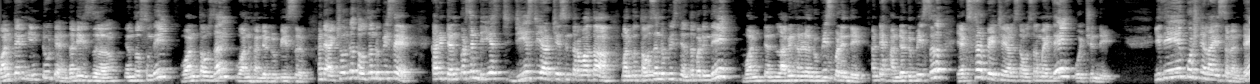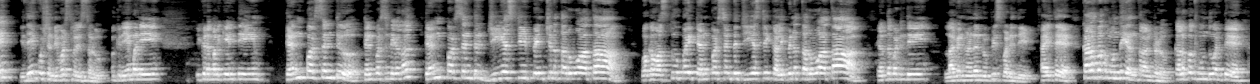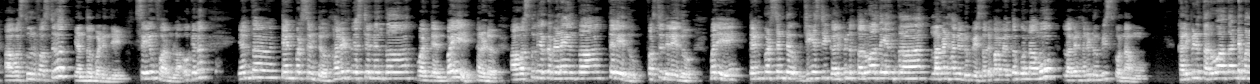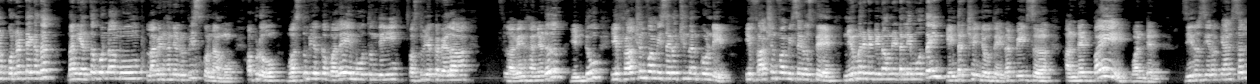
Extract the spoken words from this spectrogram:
one ten into ten that is uh, ఎంత వస్తుంది one thousand one hundred rupees. అంటే యాక్చువల్గా థౌసండ్ రూపీసే. కానీ టెన్ పర్సెంట్ డిఎస్ జిఎస్టీ యాడ్ చేసిన తర్వాత మనకు థౌసండ్ రూపీస్ ఎంత పడింది? One ten eleven hundred rupees పడింది. అంటే హండ్రెడ్ రూపీస్ ఎక్స్ట్రా పే చేయాల్సిన అవసరం అయితే వచ్చింది. ఇదే క్వశ్చన్ ఎలా ఇస్తాడంటే ఇదే క్వశ్చన్ రివర్స్లో ఇస్తాడు. ఓకే ఏమని? ఇక్కడ మనకి ఏంటి టెన్ పర్సెంట్ టెన్ పర్సెంట్ కదా? టెన్ పర్సెంట్ జిఎస్టి పెంచిన తరువాత ఒక వస్తువుపై టెన్ పర్సెంట్ జిఎస్టి కలిపిన తరువాత ఎంత పడింది? లెవెన్ హండ్రెడ్ రూపీస్ పడింది. అయితే కలపక ముందు ఎంత అంటాడు? కలపక ముందు అంటే ఆ వస్తువును ఫస్ట్ ఎంత పడింది? సేమ్ ఫార్ములా ఓకేనా ఎంత? Ten percent hundred plus ten ఎంత? వన్ టెన్ బై హండ్రెడ్ ఆ వస్తువు యొక్క వెల ఎంత? తెలియదు. ఫస్ట్ తెలియదు. మరి టెన్ పర్సెంట్ జిఎస్టి కలిపిన తరువాత ఎంత? లెవెన్ హండ్రెడ్ రూపీస్ అంటే మనం ఎంత కొన్నాము? లెవెన్ హండ్రెడ్ రూపీస్ కొన్నాము. కలిపిన తరువాత అంటే మనం కొన్నట్టే కదా? దాన్ని ఎంత కొన్నాము? లెవెన్ హండ్రెడ్ రూపీస్ కొన్నాము. అప్పుడు వస్తువు యొక్క వెల ఏమవుతుంది? వస్తువు యొక్క వెల లెవెన్ హండ్రెడ్ ఇంటూ ఈ ఫ్రాక్షన్ ఫామ్ ఈ సైడ్ వచ్చింది అనుకోండి. ఈ ఫ్రాక్షన్ ఫామ్ ఈ సైడ్ వస్తే న్యూమరేటర్ డినామినేటర్లు ఏమవుతాయి? ఇంటర్చేంజ్ అవుతాయి. That means hundred by one ten zero zero cancel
